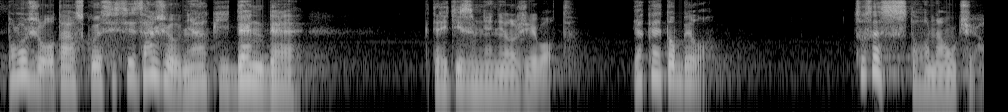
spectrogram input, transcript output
položil otázku, jestli jsi zažil nějaký den D, který ti změnil život. Jaké to bylo? Co se z toho naučil?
